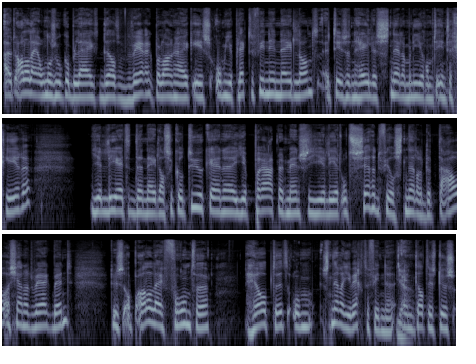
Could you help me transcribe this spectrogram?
uit allerlei onderzoeken blijkt dat werk belangrijk is om je plek te vinden in Nederland. Het is een hele snelle manier om te integreren. Je leert de Nederlandse cultuur kennen. Je praat met mensen. Je leert ontzettend veel sneller de taal als je aan het werk bent. Dus op allerlei fronten helpt het om sneller je weg te vinden. Ja. En dat is dus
